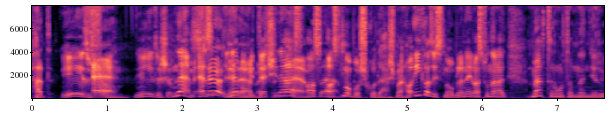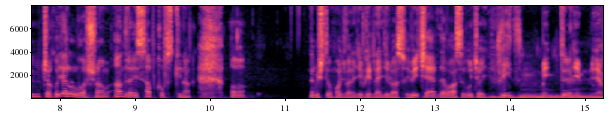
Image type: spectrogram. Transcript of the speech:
Hát Jézusom, E. Jézusom, nem, ez nem, amit te Szörnyedelmes. csinálsz, Nem, az, nem. az snoboskodás. Mert ha igazi snob lennél, azt mondanád, megtanultam lengyelül, csak hogy elolvassam Andrei Sapkowskinak a nem is tudom, hogy van egyébként lengyelül az, hogy Witcher, de valószínűleg úgy, hogy Vic, min, nyim, nyim.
